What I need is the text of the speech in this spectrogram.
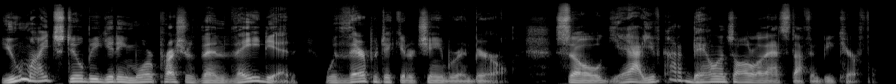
you might still be getting more pressure than they did with their particular chamber and barrel. So, yeah, you've got to balance all of that stuff and be careful.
